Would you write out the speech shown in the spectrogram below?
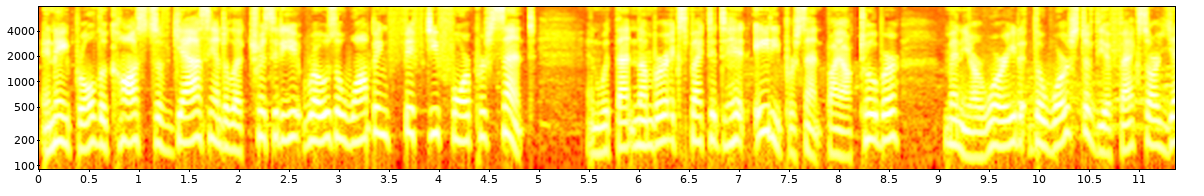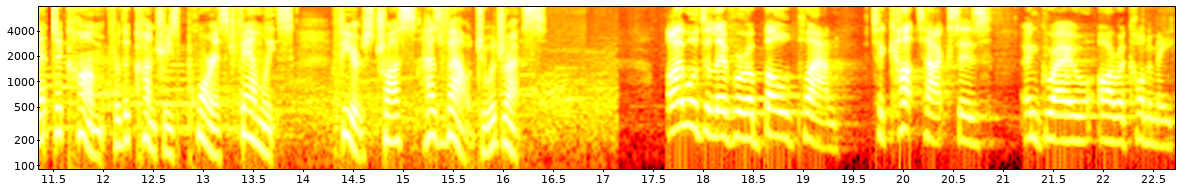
In April, the costs of gas and electricity rose a whopping 54%. And with that number expected to hit 80% by October, many are worried the worst of the effects are yet to come for the country's poorest families, fears Truss has vowed to address. I will deliver a bold plan to cut taxes and grow our economy.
